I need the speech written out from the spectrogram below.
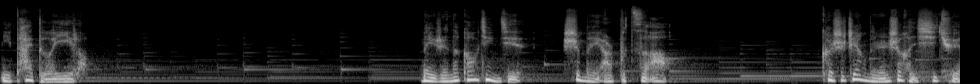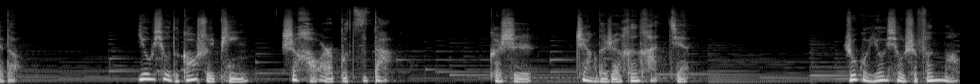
你太得意了。美人的高境界是美而不自傲，可是这样的人是很稀缺的。优秀的高水平。是好而不自大，可是这样的人很罕见。如果优秀是锋芒，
